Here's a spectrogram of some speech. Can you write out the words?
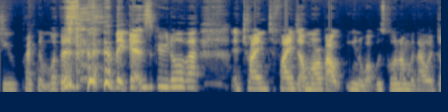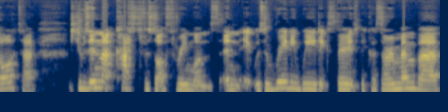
to pregnant mothers that get screwed over and trying to find out more about, you know, what was going on with our daughter. She was in that cast for sort of three months and it was a really weird experience because I remember,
